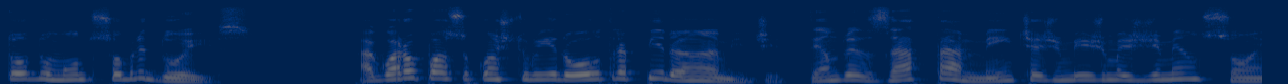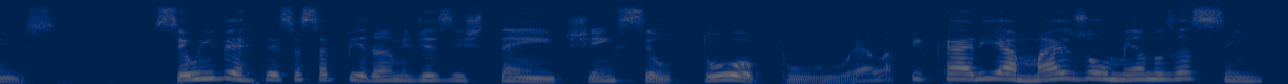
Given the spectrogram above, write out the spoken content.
todo mundo sobre 2. Agora, eu posso construir outra pirâmide, tendo exatamente as mesmas dimensões. Se eu invertesse essa pirâmide existente em seu topo, ela ficaria mais ou menos assim.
